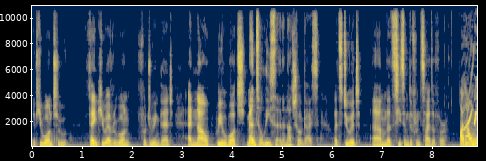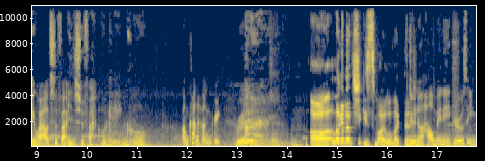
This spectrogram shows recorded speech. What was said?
if you want to. Thank you everyone for doing that. And now we will watch Mentor Lisa in a nutshell, guys. Let's do it. Um, let's see some different sides of her. 好像我们一会儿要吃饭，一起吃饭。 Okay, cool. I'm kind of hungry. Really? Uh, look at that cheeky smile. I like that. Do you know how many girls in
